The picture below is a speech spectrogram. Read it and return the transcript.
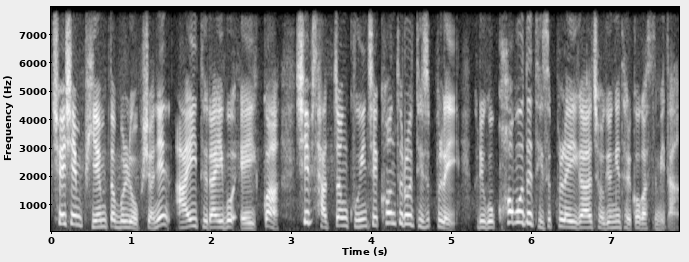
최신 BMW 옵션인 iDrive 8과 14.9인치 컨트롤 디스플레이 그리고 커브드 디스플레이가 적용이 될 것 같습니다.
